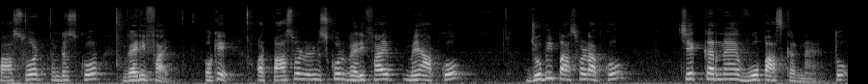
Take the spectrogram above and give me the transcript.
पासवर्ड अंडरस्कोर वेरीफाई ओके? और पासवर्ड अंडरस्कोर वेरीफाई में आपको जो भी पासवर्ड आपको चेक करना है वो पास करना है। तो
